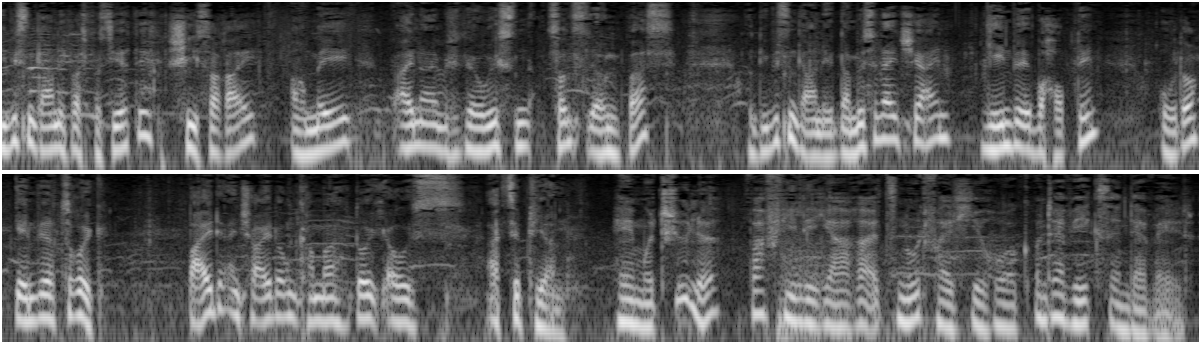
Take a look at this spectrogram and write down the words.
die wissen gar nicht, was passiert ist. Schießerei, Armee, einheimische Terroristen, sonst irgendwas. Und die wissen gar nicht. Da müssen wir entscheiden, gehen wir überhaupt hin oder gehen wir zurück. Beide Entscheidungen kann man durchaus akzeptieren. Helmut Schüle war viele Jahre als Notfallchirurg unterwegs in der Welt.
